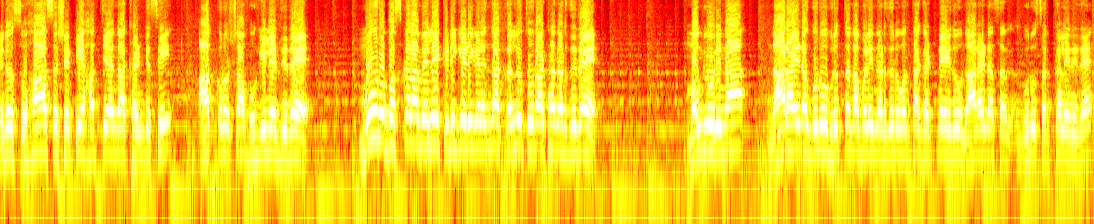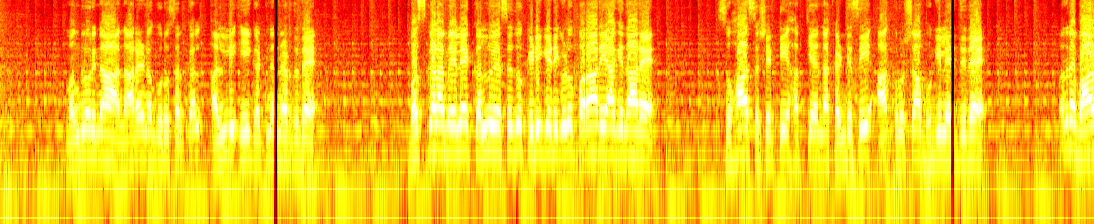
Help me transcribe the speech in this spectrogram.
ಇನ್ನು ಸುಹಾಸ್ ಶೆಟ್ಟಿ ಹತ್ಯೆಯನ್ನ ಖಂಡಿಸಿ ಆಕ್ರೋಶ ಭುಗಿಲೆದ್ದಿದೆ. ಮೂರು ಬಸ್ಗಳ ಮೇಲೆ ಕಿಡಿಗೇಡಿಗಳಿಂದ ಕಲ್ಲು ತೂರಾಟ ನಡೆದಿದೆ. ಮಂಗಳೂರಿನ ನಾರಾಯಣ ಗುರು ವೃತ್ತದ ಬಳಿ ನಡೆದಿರುವಂತಹ ಘಟನೆ. ಇದು ನಾರಾಯಣ ಗುರು ಸರ್ಕಲ್ ಏನಿದೆ? ಮಂಗಳೂರಿನ ನಾರಾಯಣ ಗುರು ಸರ್ಕಲ್ ಅಲ್ಲಿ ಈ ಘಟನೆ ನಡೆದಿದೆ. ಬಸ್ಗಳ ಮೇಲೆ ಕಲ್ಲು ಎಸೆದು ಕಿಡಿಗೇಡಿಗಳು ಪರಾರಿಯಾಗಿದ್ದಾರೆ. ಸುಹಾಸ್ ಶೆಟ್ಟಿ ಹತ್ಯೆಯನ್ನ ಖಂಡಿಸಿ ಆಕ್ರೋಶ ಭುಗಿಲೆದ್ದಿದೆ. ಅಂದ್ರೆ ಬಹಳ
